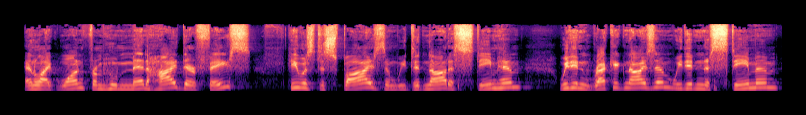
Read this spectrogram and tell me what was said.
and like one from whom men hide their face. He was despised, and we did not esteem him. We didn't recognize him. We didn't esteem him.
